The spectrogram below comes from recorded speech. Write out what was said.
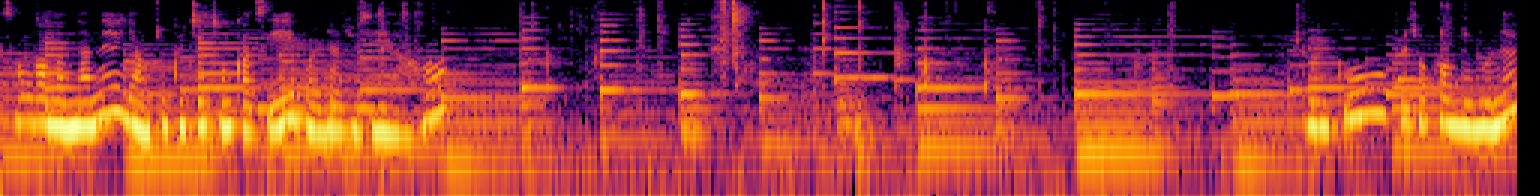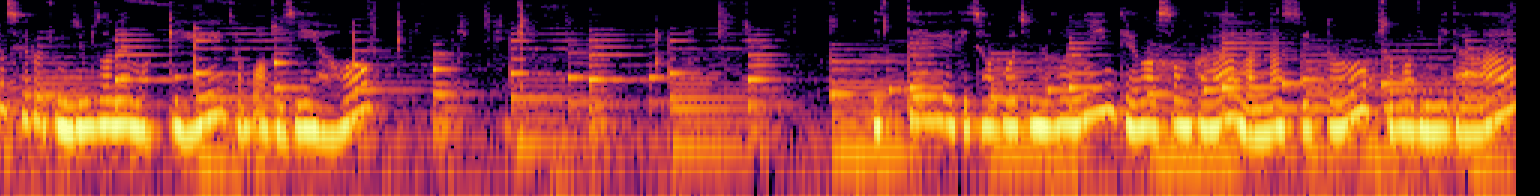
선과 만나는 양쪽 교차점까지 벌려주세요. 그리고 뾰족한 부분을 세로 중심선에 맞게 접어주세요. 여기 접어지는 선이 대각선과 만날 수 있도록 접어줍니다.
